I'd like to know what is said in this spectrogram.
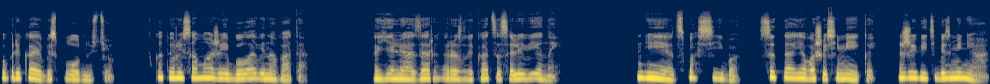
попрекая бесплодностью, в которой сама же и была виновата. А я Леозар развлекаться с Оливеной. Нет, спасибо. Сыта я вашей семейкой. Живите без меня.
